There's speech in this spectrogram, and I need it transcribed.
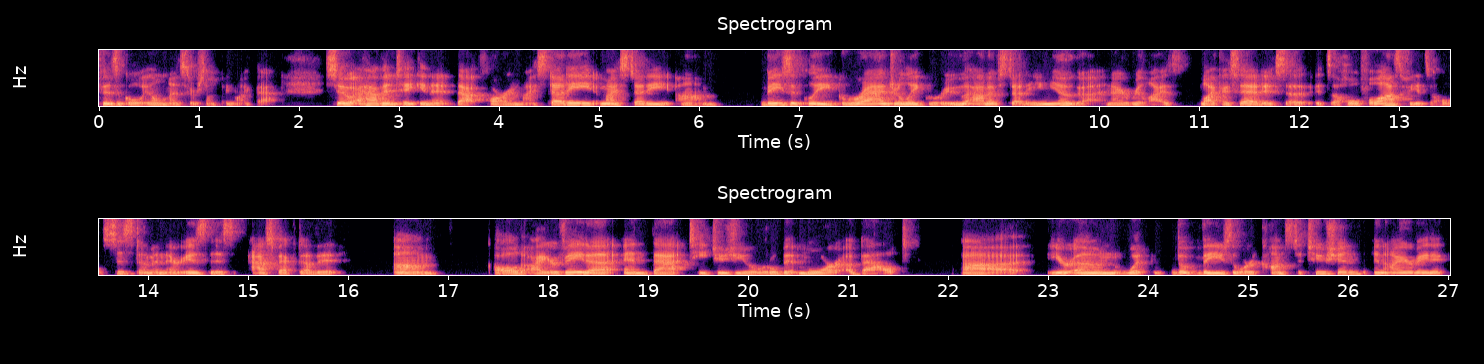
physical illness or something like that. So I haven't taken it that far in my study. My study um, basically gradually grew out of studying yoga, and I realized, like I said, it's a it's a whole philosophy, it's a whole system, and there is this aspect of it um, called Ayurveda, and that teaches you a little bit more about uh, your own what the, they use the word constitution in ayurvedic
